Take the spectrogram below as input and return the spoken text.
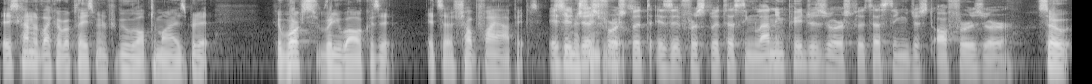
It's kind of like a replacement for Google Optimize, but it it works really well because it it's a Shopify app. It Is it just for split? Is it for split testing landing pages or split testing just offers or? So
